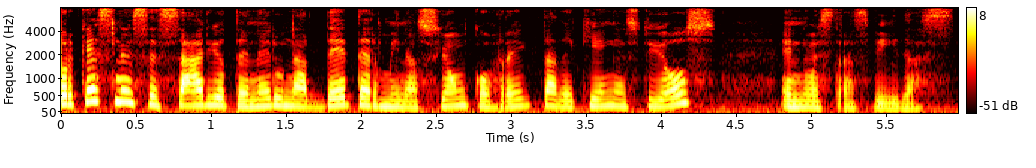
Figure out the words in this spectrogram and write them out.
¿Por qué es necesario tener una determinación correcta de quién es Dios en nuestras vidas?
